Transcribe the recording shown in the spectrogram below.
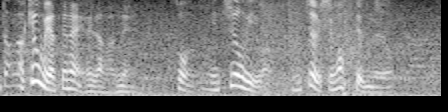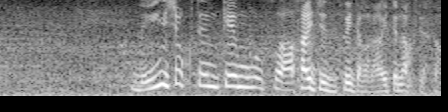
だあ今日もやってないよね。だからね。そう日曜日は日曜日閉まってんのよ。で飲食店系もさ朝一で着いたから空いてなくてさ。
